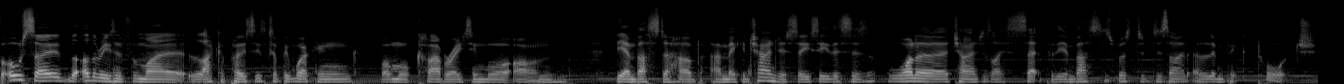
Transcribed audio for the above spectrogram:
But also the other reason for my lack of posts is because I've been working or more collaborating more on the Ambassador Hub and making challenges. So you see, this is one of the challenges I set for the ambassadors was to design an Olympic torch,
